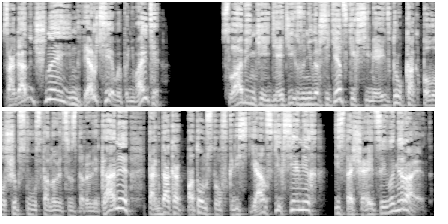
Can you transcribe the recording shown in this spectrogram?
загадочная инверсия, вы понимаете? Слабенькие дети из университетских семей вдруг как по волшебству становятся здоровяками, тогда как потомство в крестьянских семьях истощается и вымирает.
